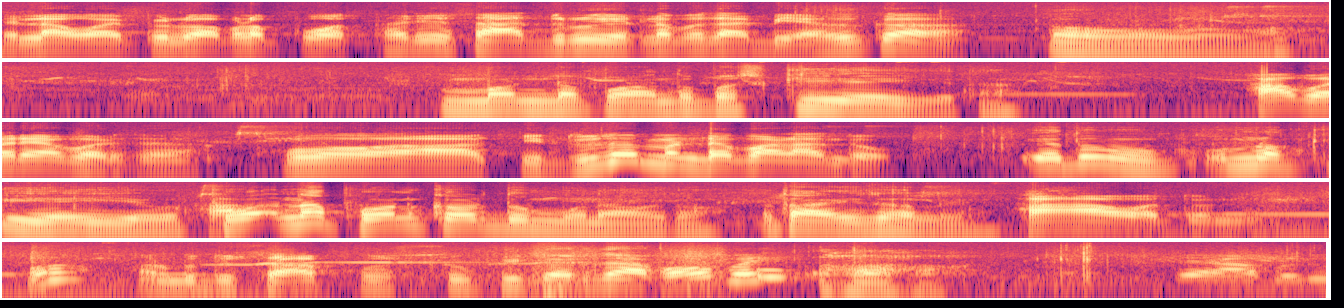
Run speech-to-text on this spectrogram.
એટલે હોય પેલું આપણે પોથરી સાદરું એટલે બધા બેહું કે? ઓ મંડપ તો બસ કી આવી ગયા હા બરાબર છે. ઓ કીધું છે મંડપાળા તો? એ તો હમણાં કી આવી ગયો ના ફોન કરી દઉં મને આવે તો. તો આવી જા હા હા વાંધો નહીં. હો અને બધું સાફ સુફી કરી નાખો ભાઈ. હા હા. આ બધું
